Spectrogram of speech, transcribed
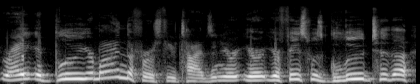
right? It blew your mind the first few times, and your, your, your face was glued to the,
